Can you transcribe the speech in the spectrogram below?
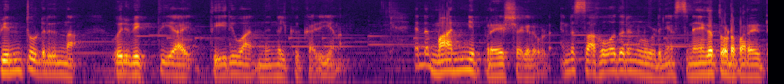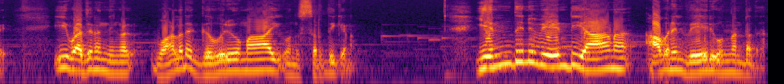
പിന്തുടരുന്ന ഒരു വ്യക്തിയായി തീരുവാൻ നിങ്ങൾക്ക് കഴിയണം. എന്റെ മാന്യ പ്രേക്ഷകരോട് എന്റെ സഹോദരങ്ങളോട് ഞാൻ സ്നേഹത്തോടെ പറയട്ടെ. ഈ വചനം നിങ്ങൾ വളരെ ഗൗരവമായി ഒന്ന് ശ്രദ്ധിക്കണം. എന്തിനു വേണ്ടിയാണ് അവനിൽ വേരൂന്നേണ്ടത്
